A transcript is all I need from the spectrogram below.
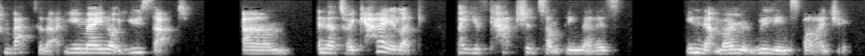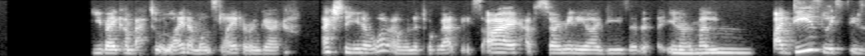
come back to that. You may not use that, um, and that's okay. Like, but you've captured something that has, in that moment, really inspired you. You may come back to it later, months later, and go, actually, you know what? I want to talk about this. I have so many ideas that you know mm. my ideas list is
